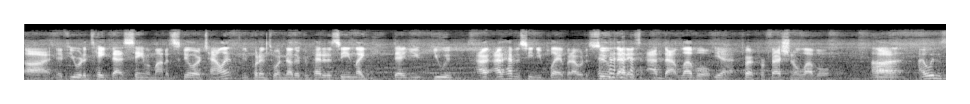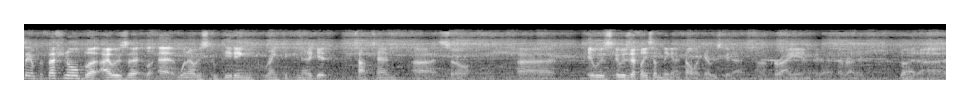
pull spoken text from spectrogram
uh, if you were to take that same amount of skill or talent and put it into another competitive scene, like that you you would. I, I haven't seen you play, but I would assume that it's at that level. Yeah. For a professional level. Uh, I wouldn't say I'm professional, but I was at, at, when I was competing ranked in Connecticut, top ten. Uh, so uh, it was it was definitely something I felt like I was good at, or, I am good at, I rather. But uh,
